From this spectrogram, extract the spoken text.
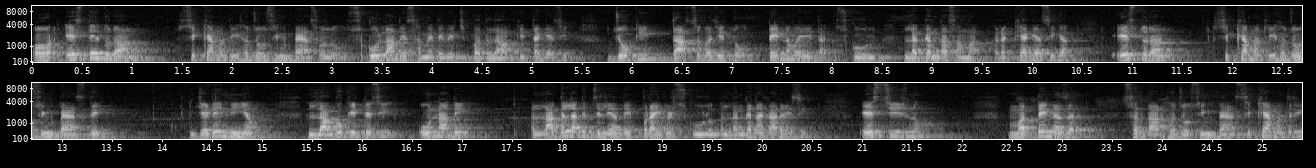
ਔਰ ਇਸ ਦੇ ਦੌਰਾਨ ਸਿੱਖਿਆ ਮੰਤਰੀ ਹਰਜੋਤ ਸਿੰਘ ਬੈਂਸ ਵੱਲੋਂ ਸਕੂਲਾਂ ਦੇ ਸਮੇਂ ਦੇ ਵਿੱਚ ਬਦਲਾਅ ਕੀਤਾ ਗਿਆ ਸੀ, ਜੋ ਕਿ 10 ਵਜੇ ਤੋਂ 3 ਵਜੇ ਤੱਕ ਸਕੂਲ ਲੱਗਣ ਦਾ ਸਮਾਂ ਰੱਖਿਆ ਗਿਆ ਸੀਗਾ। ਇਸ ਦੌਰਾਨ ਸਿੱਖਿਆ ਮੰਤਰੀ ਹਰਜੋਤ ਸਿੰਘ ਬੈਂਸ ਦੇ ਜਿਹੜੇ ਨਿਯਮ ਲਾਗੂ ਕੀਤੇ ਸੀ, ਉਹਨਾਂ ਦੀ ਅਲੱਗ-ਅਲੱਗ ਜ਼ਿਲ੍ਹਿਆਂ ਦੇ ਪ੍ਰਾਈਵੇਟ ਸਕੂਲ ਉਲੰਘਣਾ ਕਰ ਰਹੇ ਸੀ। ਇਸ ਚੀਜ਼ ਨੂੰ ਮੱਦੇਨਜ਼ਰ ਸਰਦਾਰ ਹਰਜੋਤ ਸਿੰਘ ਬੈਂਸ, ਸਿੱਖਿਆ ਮੰਤਰੀ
